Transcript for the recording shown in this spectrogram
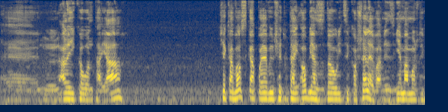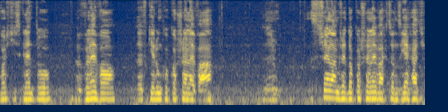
e, Alei Kołątaja. Ciekawostka, pojawił się tutaj objazd do ulicy Koszelewa, więc nie ma możliwości skrętu w lewo e, w kierunku Koszelewa. E, Strzelam, że do Koszelewa chcąc jechać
